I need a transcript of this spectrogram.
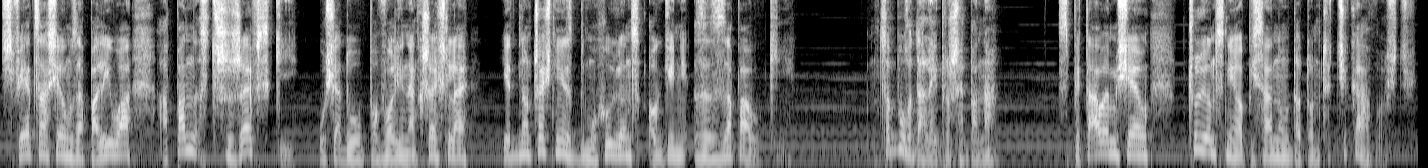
Świeca się zapaliła, a pan Strzyżewski usiadł powoli na krześle, jednocześnie zdmuchując ogień z zapałki. Co było dalej, proszę pana? Spytałem się, czując nieopisaną dotąd ciekawość.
